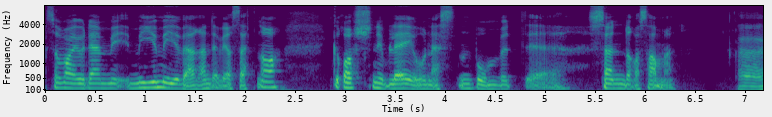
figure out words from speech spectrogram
så var jo det my mye, mye verre enn det vi har sett nå. Grosjny ble jo nesten bombet eh, sønder og sammen. Eh,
